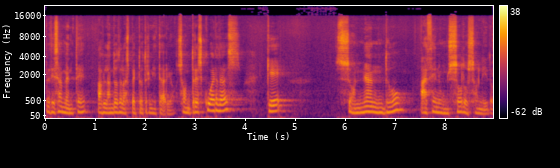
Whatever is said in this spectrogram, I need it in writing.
precisamente hablando del aspecto trinitario. Son tres cuerdas que sonando hacen un solo sonido,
